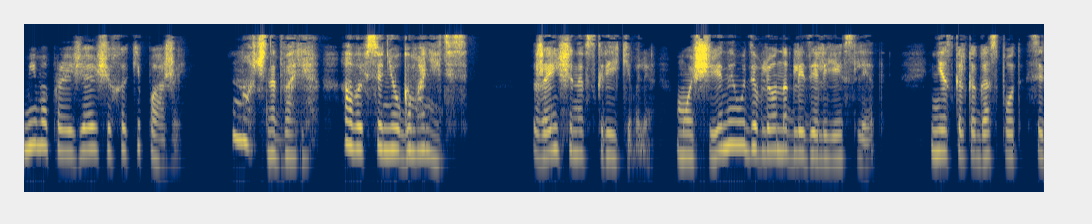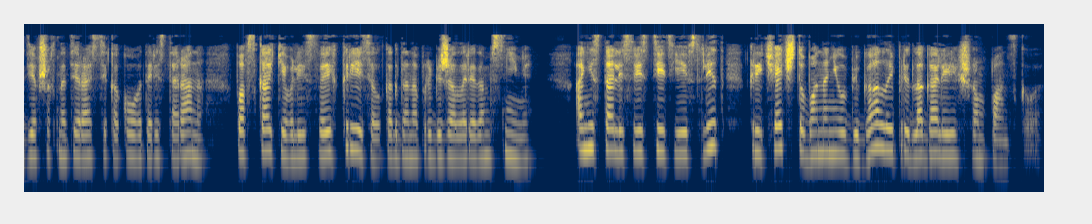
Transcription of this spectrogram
мимо проезжающих экипажей. «Ночь на дворе, а вы все не угомонитесь!» Женщины вскрикивали, мужчины удивленно глядели ей вслед. Несколько господ, сидевших на террасе какого-то ресторана, повскакивали из своих кресел, когда она пробежала рядом с ними. Они стали свистеть ей вслед, кричать, чтобы она не убегала, и предлагали ей шампанского.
